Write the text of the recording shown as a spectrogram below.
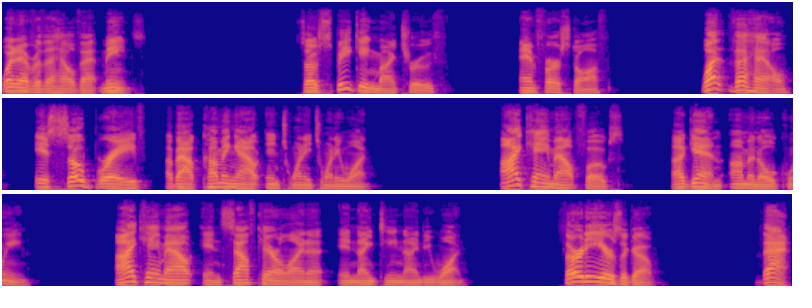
whatever the hell that means. So speaking my truth, and first off, what the hell is so brave about coming out in 2021. I came out, folks. Again, I'm an old queen. I came out in South Carolina in 1991. 30 years ago. That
